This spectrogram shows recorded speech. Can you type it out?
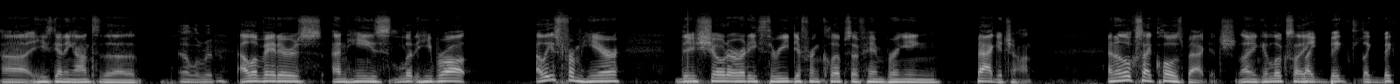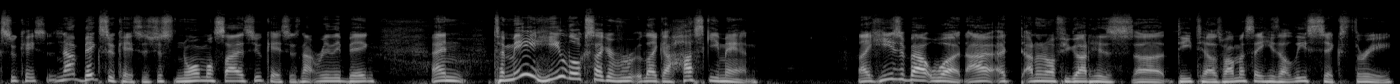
Uh, he's getting onto the Elevator. elevators, and he's lit, he brought at least from here. They showed already three different clips of him bringing baggage on, and it looks like closed baggage. Like it looks like Like big, like big suitcases. not big suitcases, just normal size suitcases, not really big. And to me, he looks like a r- like a husky man. Like he's about what? I I, I don't know if you got his uh, details, but I'm gonna say he's at least six three.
